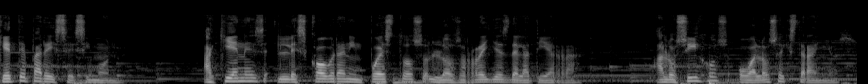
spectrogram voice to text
¿qué te parece, Simón? ¿A quiénes les cobran impuestos los reyes de la tierra? ¿A los hijos o a los extraños?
